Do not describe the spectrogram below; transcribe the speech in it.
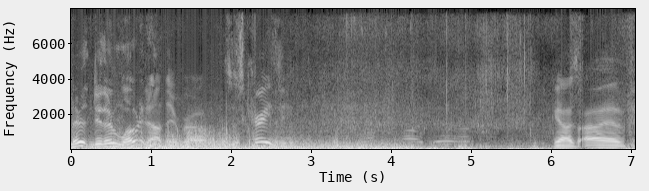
They're, dude, they're loaded out there, bro. This is crazy. Guys, I have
